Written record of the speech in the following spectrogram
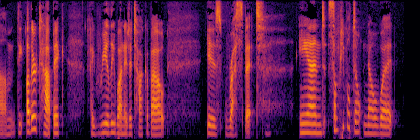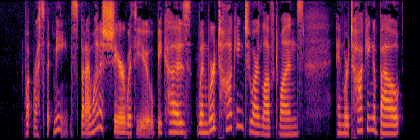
Um, the other topic I really wanted to talk about is respite. And some people don't know what what respite means, but I want to share with you because when we're talking to our loved ones and we're talking about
